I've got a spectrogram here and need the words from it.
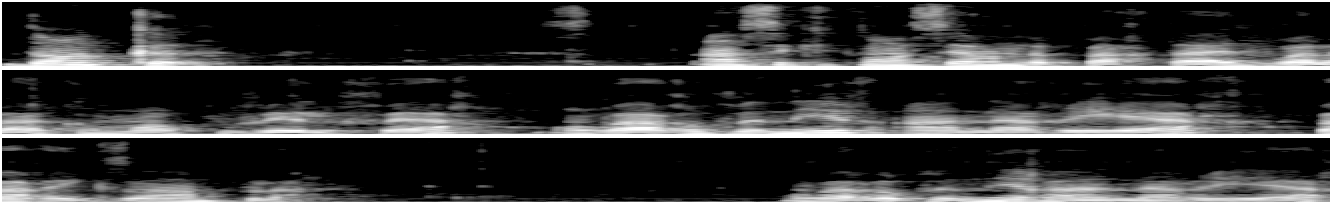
Donc, en ce qui concerne le partage, voilà comment vous pouvez le faire. On va revenir en arrière, par exemple. On va revenir en arrière,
